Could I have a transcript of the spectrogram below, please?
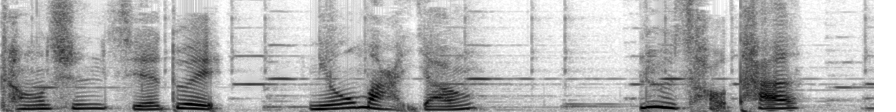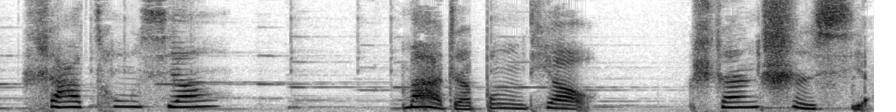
成群结队，牛马羊，绿草滩，沙葱香，蚂蚱蹦跳，山翅响，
